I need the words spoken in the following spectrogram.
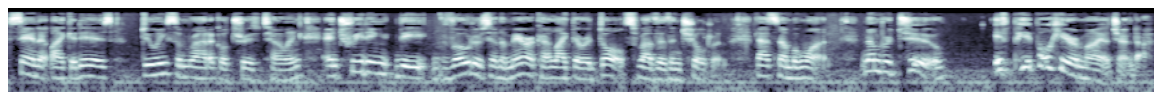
saying it like it is, doing some radical truth telling, and treating the voters in America like they're adults rather than children. That's number one. Number two, if people hear my agenda,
